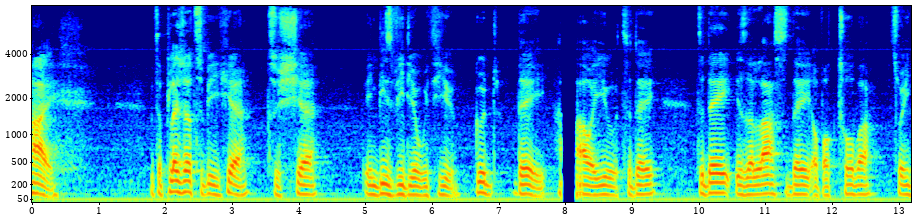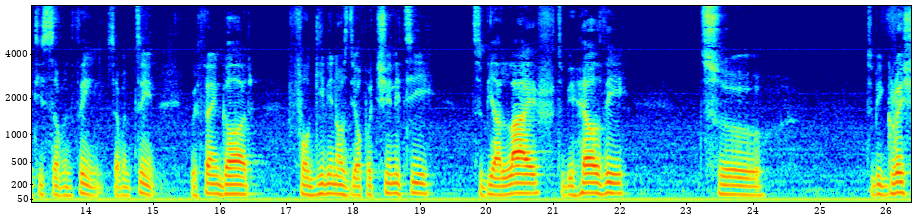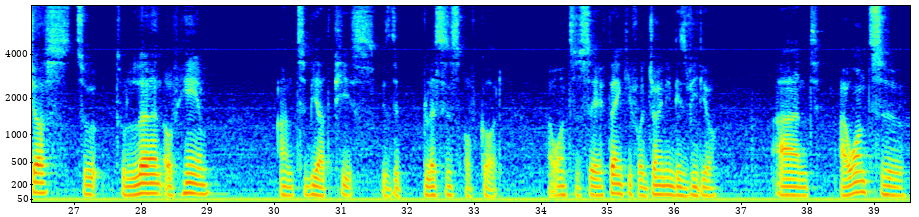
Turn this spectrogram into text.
Hi, it's a pleasure to be here to share in this video with you. Good day, how are you today? Today is the last day of October 2017. 17. We thank God for giving us the opportunity to be alive, to be healthy, to, to be gracious, to, to learn of Him, and to be at peace is the blessings of God. I want to say thank you for joining this video. And I want to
